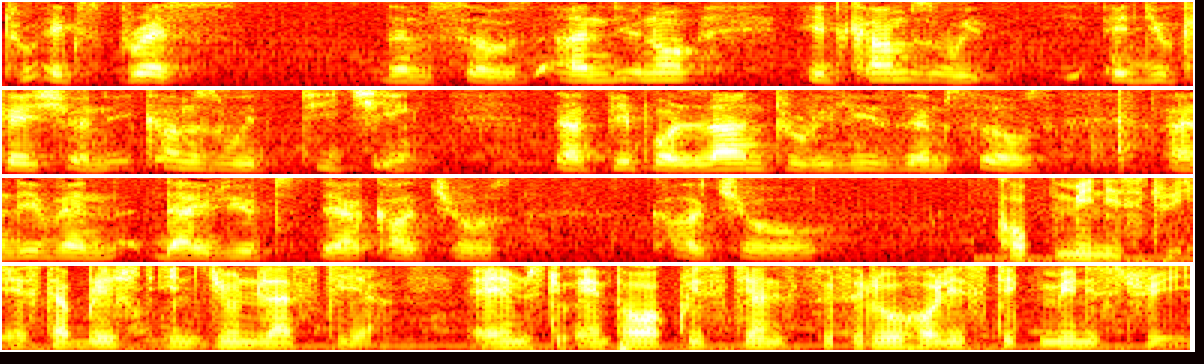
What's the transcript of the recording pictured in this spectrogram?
to express themselves and you know it comes with education it comes with teaching that people learn to release themselves and even dilute their culture culture. COP Ministry, established in June last year, aims to empower Christians through holistic ministry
